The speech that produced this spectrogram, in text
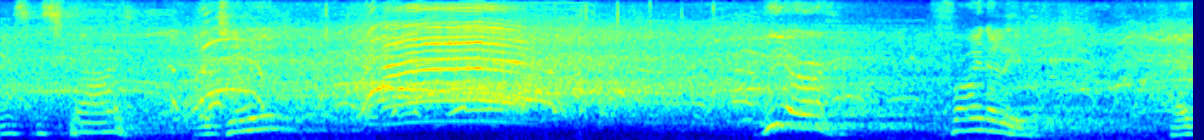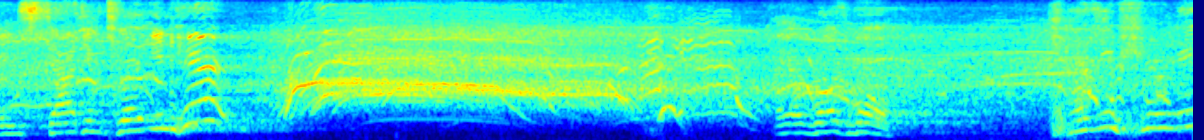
Nice to And Jimin? We are finally having starting tour in here! Hey, Rose Bowl, can you hear me?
